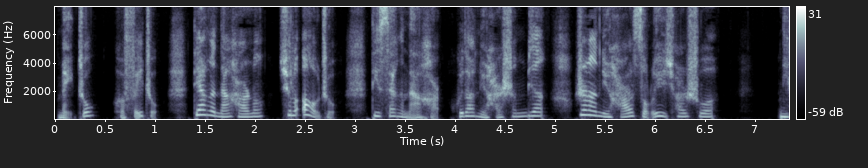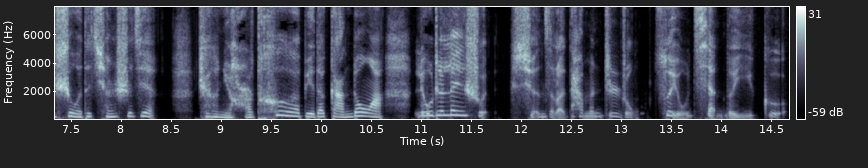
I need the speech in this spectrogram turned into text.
美洲和非洲，第二个男孩呢去了澳洲，第三个男孩回到女孩身边，绕着女孩走了一圈，说：“你是我的全世界。”这个女孩特别的感动啊，流着泪水选择了他们之中最有钱的一个。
